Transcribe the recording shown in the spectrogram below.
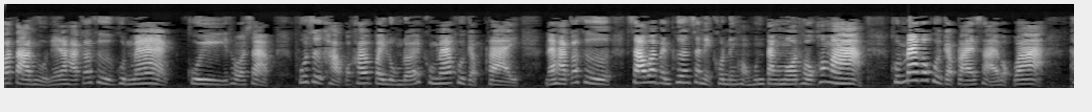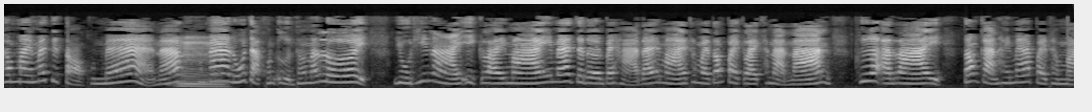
ก็ตามอยู่เนี่ยนะคะ ก็คือคุณแม่คุยโทรศัพท์ ผู้สื่อข่าวก็เข้าไปลุมด้วยคุณแม่คุยกับใครนะคะ ก็คือทราบว่าเป็นเพื่อนสนิทคนหนึ่งของคุณแตังโมโทรเข้ามา คุณแม่ก็คุยกับปลายสายบอกว่าทำไมไม่ติดต่อคุณแม่นะอืมคุณแม่รู้จักคนอื่นทั้งนั้นเลย อยู่ที่ไหนอีกไกลไหมแม่จะเดินไปหาได้ไหมทำไมต้องไปไกลขนาดนั้น เพื่ออะไรต้องการให้แม่ไปทำไม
